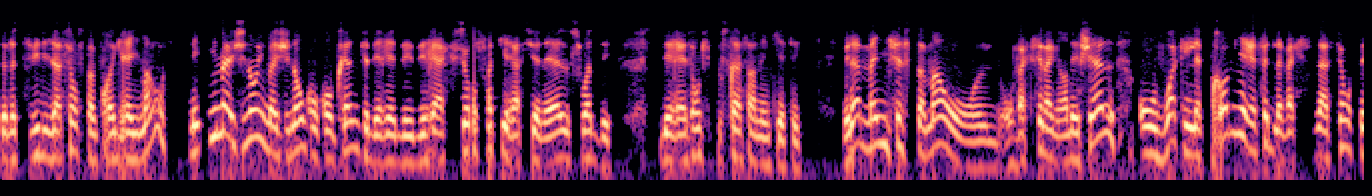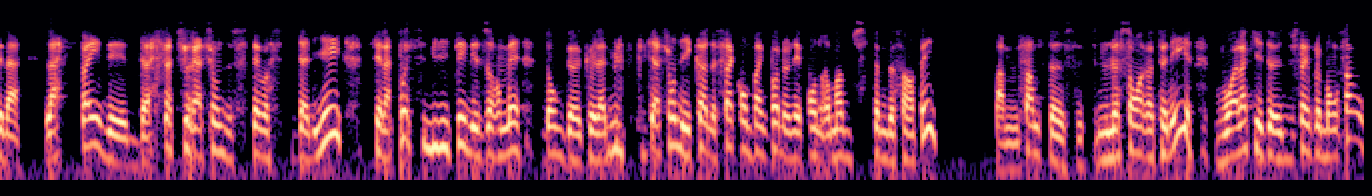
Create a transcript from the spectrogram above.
de notre civilisation, c'est un progrès immense. Mais imaginons, imaginons qu'on comprenne que des, des, des, réactions soit irrationnelles, soit des, des raisons qui pousseraient à s'en inquiéter. Mais là, manifestement, on, on, vaccine à grande échelle. On voit que le premier effet de la vaccination, c'est la, la fin des, de la saturation du système hospitalier. C'est la possibilité désormais donc de, que la multiplication des cas ne s'accompagne pas d'un effondrement du système de santé. Ça me semble que c'est une leçon à retenir. Voilà qui est euh, du simple bon sens.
